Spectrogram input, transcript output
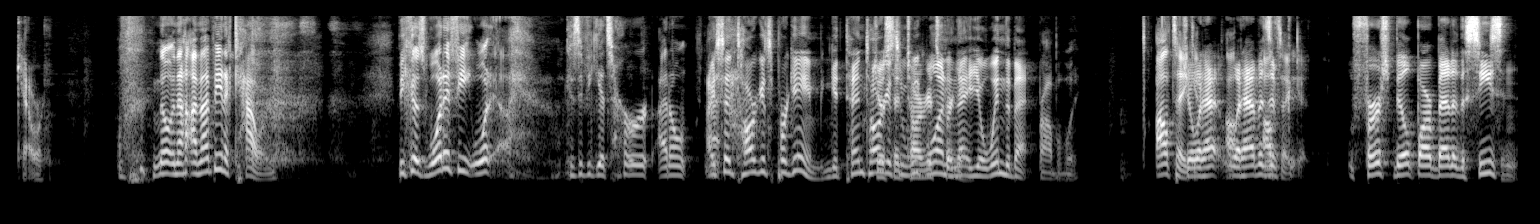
Coward. No, no, I'm not being a coward. Because what if he what? Because if he gets hurt, I don't. I said targets per game. You can get ten targets said in week targets one, and game. then you'll win the bet probably. I'll take Joe, it. what, ha- I'll- what happens I'll if take it. first Bill Barbette of the season?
